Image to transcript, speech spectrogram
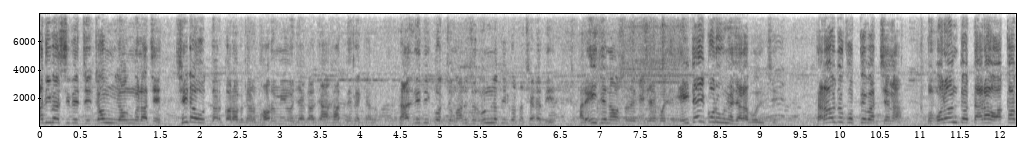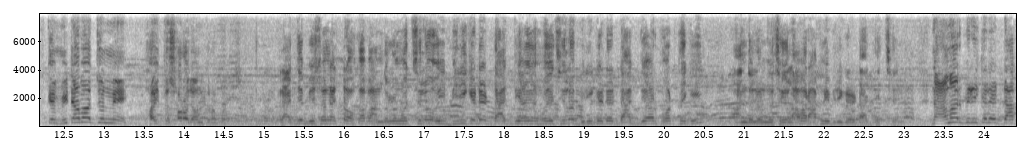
আদিবাসীদের যে জং জঙ্গল আছে, সেটাও উদ্ধার করা হবে। কেন ধর্মীয় জায়গাতে আঘাত দেবে কেন? রাজনীতি করছে, মানুষের উন্নতির কথা ছেড়ে দিয়ে। আর এই যে নওসাদের বিষয়ে বলছে, এইটাই করুক না যারা বলছে। তারাও তো করতে পারছে না। উপরন্ত তারা অকাপকে মিটাবার জন্যে হয়তো ষড়যন্ত্র করছে। রাজ্যে ভীষণ একটা অকাপ আন্দোলন হচ্ছিল। ওই ব্রিগেডের ডাক দেওয়া হয়েছিল। ব্রিগেডের ডাক দেওয়ার পর থেকেই আন্দোলন মুছে গেল, আবার আপনি ব্রিগেডের ডাক দিচ্ছেন। না, আমার ব্রিগেডের ডাক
